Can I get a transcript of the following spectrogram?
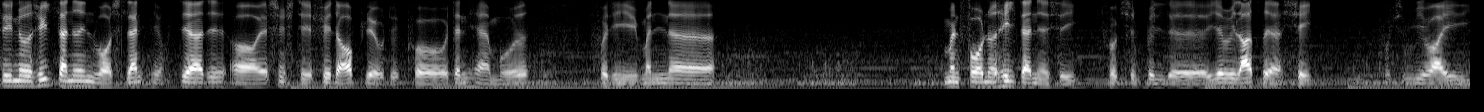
det er noget helt andet end vores land, jo. Det er det, og jeg synes, det er fedt at opleve det på den her måde. Fordi man, øh, man får noget helt andet at se. For eksempel, øh, jeg vil aldrig have set, for eksempel, vi var i,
